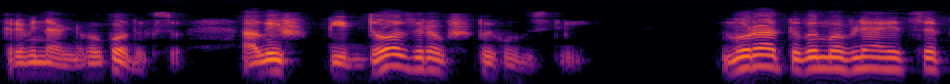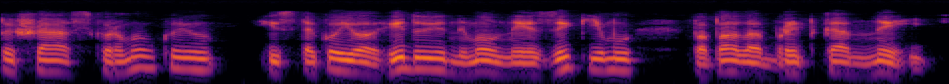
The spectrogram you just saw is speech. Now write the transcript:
Кримінального кодексу, а лиш підозра в шпигунстві. Мурат вимовляє це пиша скоромовкою і з такою огидою, немов на язик йому попала бридка негідь,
